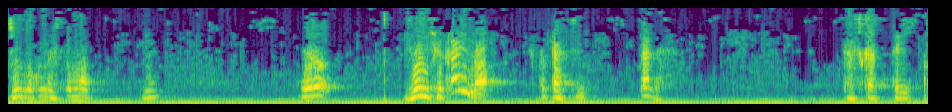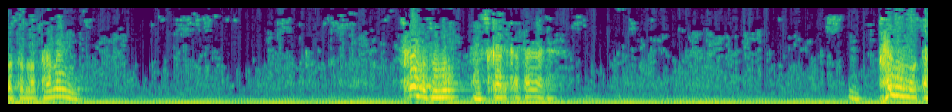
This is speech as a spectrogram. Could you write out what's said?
中国の人も、ね、全世界の人たちがです。助かっていくことのために、しかもその助かり方がです。神も助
